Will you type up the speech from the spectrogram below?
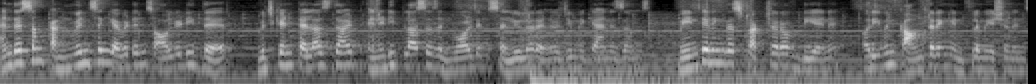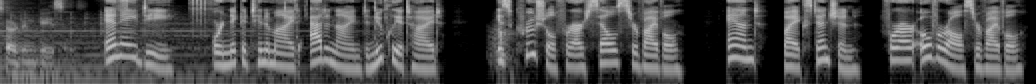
And there's some convincing evidence already there which can tell us that NAD plus is involved in cellular energy mechanisms, maintaining the structure of DNA, or even countering inflammation in certain cases. NAD, or nicotinamide adenine dinucleotide, is crucial for our cells' survival and, by extension, for our overall survival.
